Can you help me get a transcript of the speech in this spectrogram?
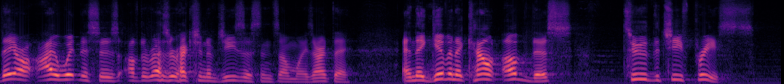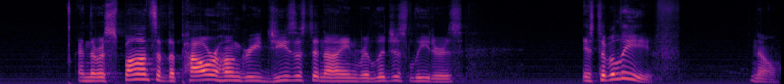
They are eyewitnesses of the resurrection of Jesus in some ways, aren't they? And they give an account of this to the chief priests. And the response of the power hungry, Jesus denying religious leaders is to believe. No,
